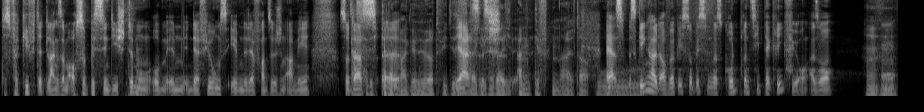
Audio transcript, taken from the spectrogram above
Das vergiftet langsam auch so ein bisschen die Stimmung hm. oben in, in der Führungsebene der französischen Armee. Sodass, das hätte ich gerade äh, mal gehört, wie die ja, das ist, angiften, Alter. Uh. Ja, es, es, ging halt auch wirklich so ein bisschen um das Grundprinzip der Kriegführung. Also mhm.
